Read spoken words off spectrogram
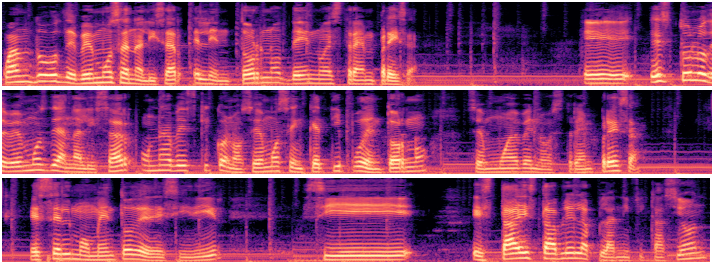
¿cuándo debemos analizar el entorno de nuestra empresa? Eh, esto lo debemos de analizar una vez que conocemos en qué tipo de entorno se mueve nuestra empresa. Es el momento de decidir si está estable la planificación,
